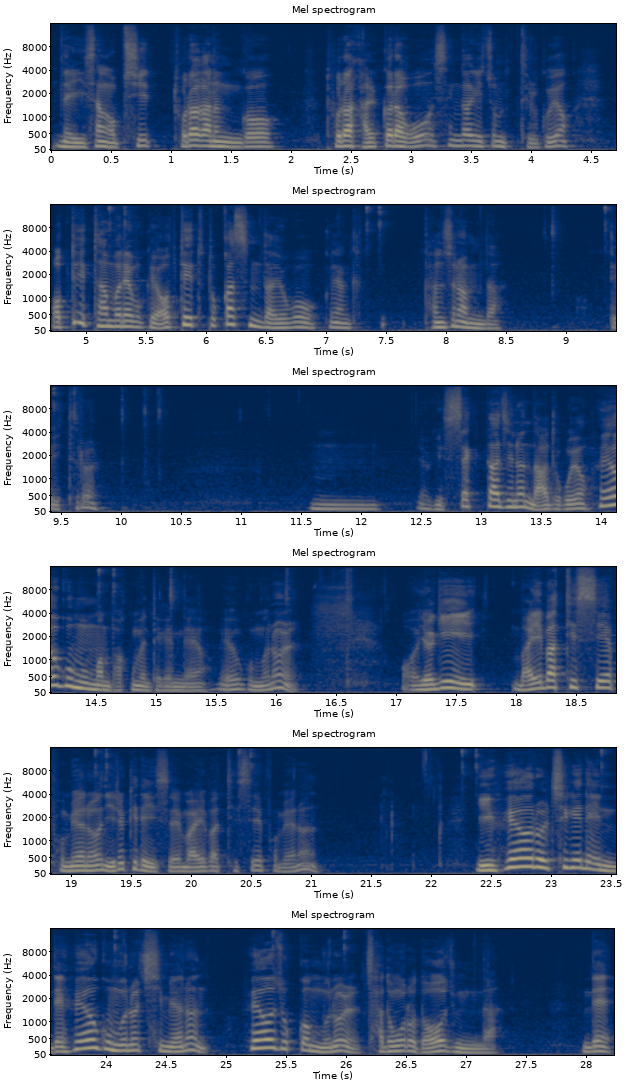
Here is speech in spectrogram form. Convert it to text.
네, 이상 없이 돌아가는 거 돌아갈 거라고 생각이 좀 들고요. 업데이트 한번 해볼게요. 업데이트 똑같습니다. 요거 그냥 단순합니다. 업데이트를 음, 여기 셋까지는 놔두고요. 회어 구문만 바꾸면 되겠네요. 회어 구문을 어, 여기 마이바티스에 보면은 이렇게 돼 있어요. 마이바티스에 보면은 이 회어를 치게 돼 있는데 회어 구문을 치면은 회어 조건문을 자동으로 넣어줍니다. 근데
